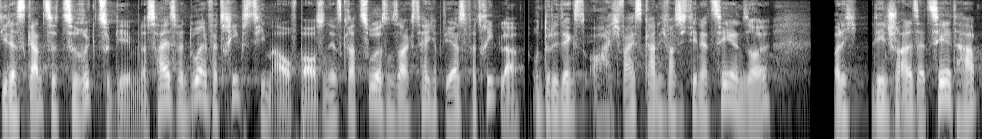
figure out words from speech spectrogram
dir das Ganze zurückzugeben. Das heißt, wenn du ein Vertriebsteam aufbaust, aufbaust und jetzt gerade zuhörst und sagst, hey, ich habe die ersten Vertriebler. Und du dir denkst, oh, ich weiß gar nicht, was ich denen erzählen soll, weil ich denen schon alles erzählt habe,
